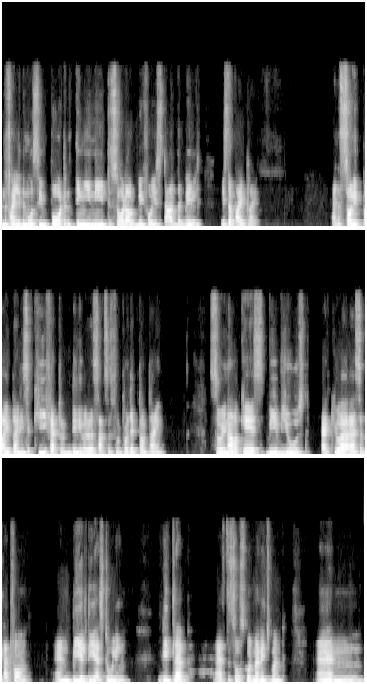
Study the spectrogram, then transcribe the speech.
And finally, the most important thing you need to sort out before you start the build is the pipeline. And a solid pipeline is a key factor to deliver a successful project on time. So in our case, we've used Acquia as a platform and BLT as tooling, GitLab as the source code management, and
